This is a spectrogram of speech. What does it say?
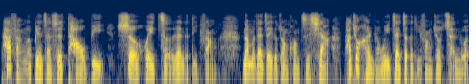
它反而变成是逃避社会责任的地方。那么，在这个状况之下，他就很容易在这个地方就沉沦，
